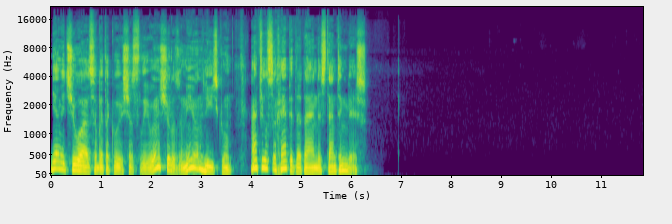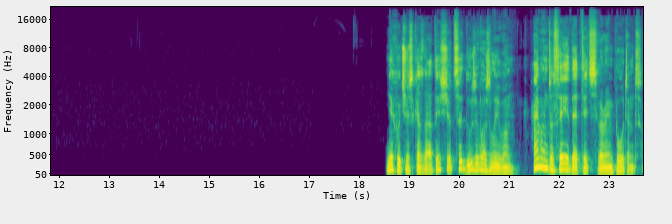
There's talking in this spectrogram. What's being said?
Я відчуваю себе такою щасливою, що розумію англійську. I feel so happy that I understand English. Я хочу сказати, що це дуже важливо. I want to say that it's very important.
